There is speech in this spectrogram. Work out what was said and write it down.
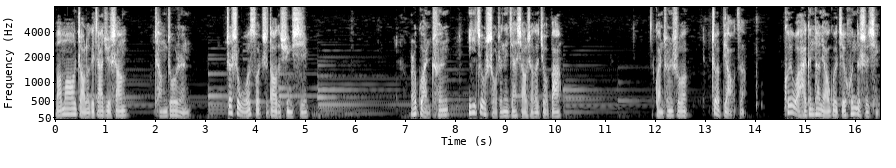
毛毛找了个家具商，常州人。这是我所知道的讯息，而管春依旧守着那家小小的酒吧。管春说：“这婊子，亏我还跟他聊过结婚的事情。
